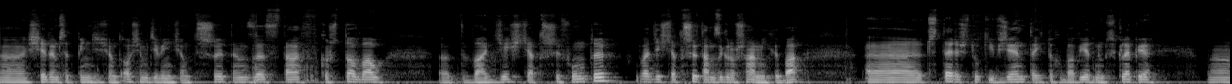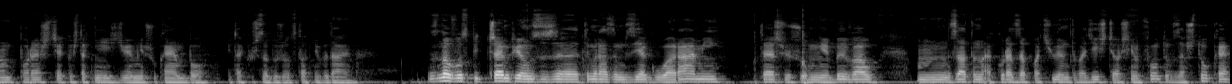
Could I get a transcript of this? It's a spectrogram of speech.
e, 758,93. Ten zestaw kosztował e, 23 funty, 23 tam z groszami chyba. E, Cztery sztuki wzięte i to chyba w jednym sklepie. E, Po reszcie jakoś tak nie jeździłem, nie szukałem, bo i tak już za dużo ostatnio wydałem. Znowu Speed Champions, z, tym razem z Jaguarami. Też już u mnie bywał. Mm, Za ten akurat zapłaciłem 28 funtów za sztukę.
